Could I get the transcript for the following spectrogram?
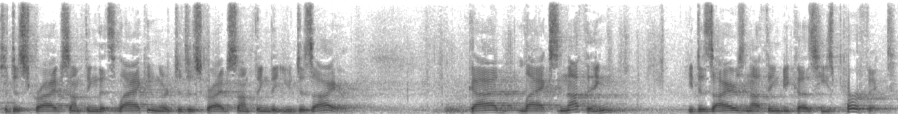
to describe something that's lacking or to describe something that you desire. God lacks nothing. He desires nothing because he's perfect.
